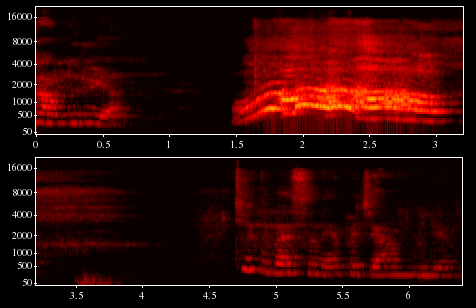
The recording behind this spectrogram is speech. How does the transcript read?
kandırıyor. Oo! Çünkü ben sana yapacağımı biliyorum.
